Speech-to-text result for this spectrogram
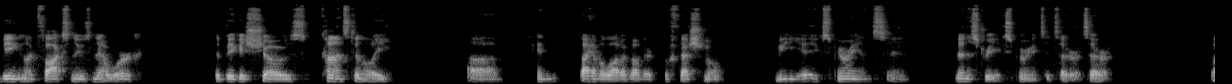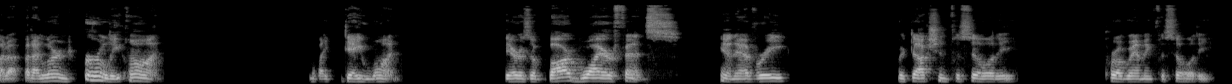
being on Fox News Network, the biggest shows constantly. Uh, and I have a lot of other professional media experience and ministry experience, et cetera, et cetera. But, uh, but I learned early on, like day one, there is a barbed wire fence in every production facility, programming facility,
